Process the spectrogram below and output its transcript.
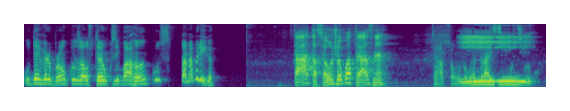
o Denver Broncos aos trancos e barrancos tá na briga. Tá, tá só um jogo atrás, né? Tá, só um jogo e... atrás.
